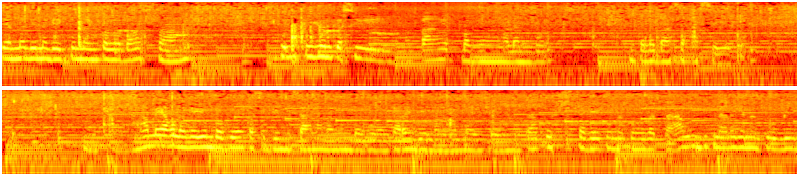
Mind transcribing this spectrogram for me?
Ayan na, dinagay ko na yung kalabasa. Huli ko yun kasi pangit pag malambot. Yung kalabasa kasi. Mamaya ko lagay yung bagong kasi ginisa naman yung bagong para hindi mangamoy siya. Tapos, lagay ko na itong latao. Hindi ko lalagyan ng tubig.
